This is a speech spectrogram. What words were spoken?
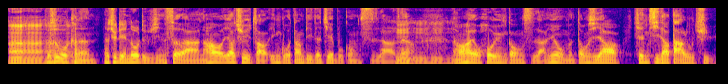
嗯嗯，就是我可能要去联络旅行社啊，然后要去找英国当地的接驳公司啊，这样，然后还有货运公司啊，因为我们东西要先。寄到大陆去，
